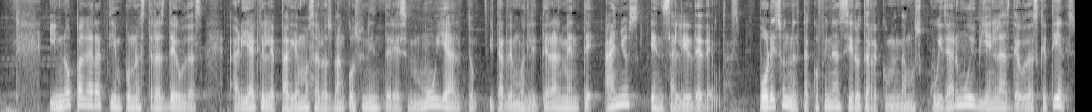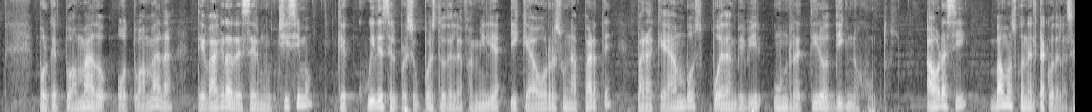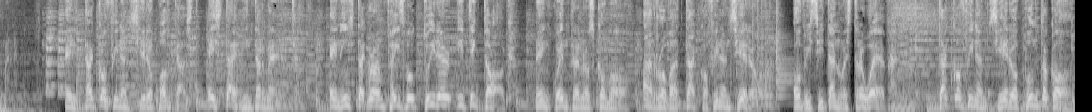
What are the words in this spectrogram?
Y no pagar a tiempo nuestras deudas haría que le paguemos a los bancos un interés muy alto y tardemos literalmente años en salir de deudas. Por eso en el taco financiero te recomendamos cuidar muy bien las deudas que tienes, porque tu amado o tu amada te va a agradecer muchísimo que cuides el presupuesto de la familia y que ahorres una parte para que ambos puedan vivir un retiro digno juntos. Ahora sí, vamos con el taco de la semana. El Taco Financiero Podcast está en Internet. En Instagram, Facebook, Twitter y TikTok. Encuéntranos como arroba taco o visita nuestra web tacofinanciero.com.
